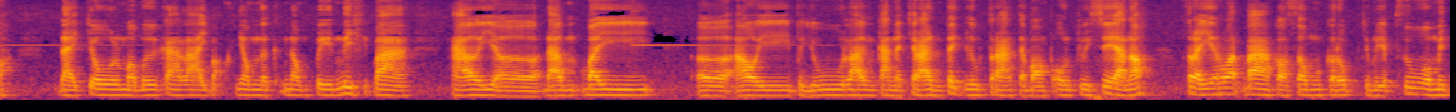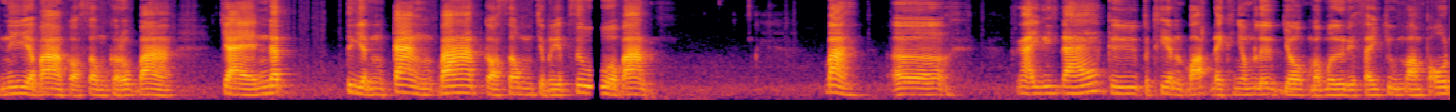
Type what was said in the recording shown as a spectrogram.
ស់ដែលចូលមកមើលការ live របស់ខ្ញុំនៅក្នុងពេលនេះបាទហើយដើម្បីអឺឲ្យបញ្យូឡើងកាន់តែច្រើនបន្តិចលុះត្រាតែបងប្អូនជួយ share ណោះស្រីរតបាទក៏សូមគោរពជំរាបសួរមិនីបាទក៏សូមគោរពបាទចែនិត ទៀនកាំងបាទក៏សូមជម្រាបសួរបាទបាទអឺថ្ងៃនេះដែរគឺប្រធានបទដែលខ្ញុំលើកយកមកមើលរិស័យជូនបងប្អូន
